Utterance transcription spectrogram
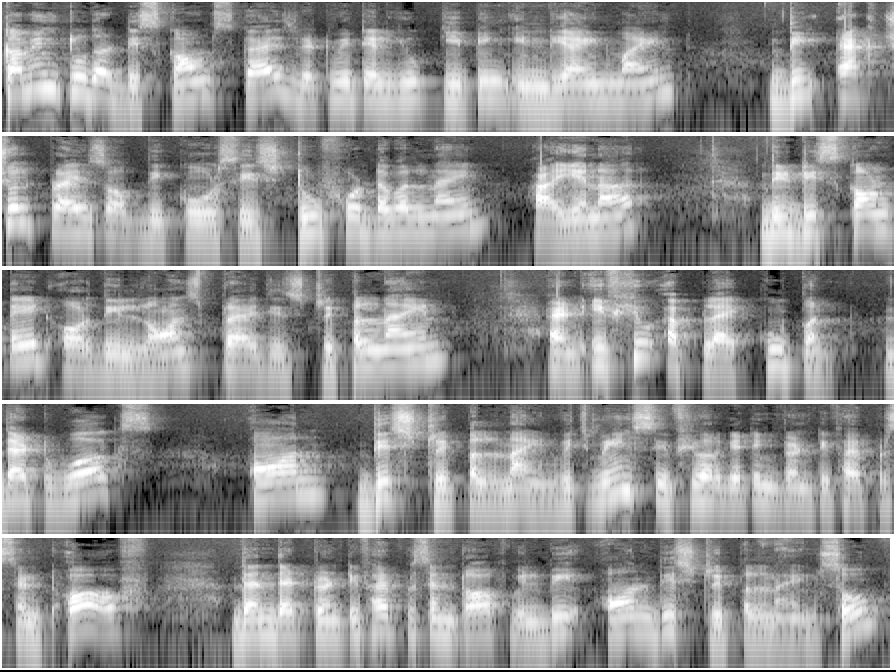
Coming to the discounts guys, let me tell you keeping India in mind, the actual price of the course is 2499 INR. The discounted or the launch price is 999 and if you apply coupon that works on this triple nine which means if you are getting 25% off then that 25% off will be on this triple nine so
